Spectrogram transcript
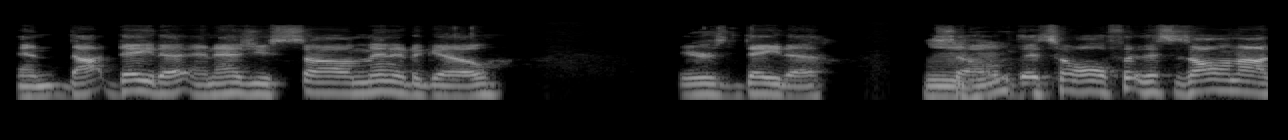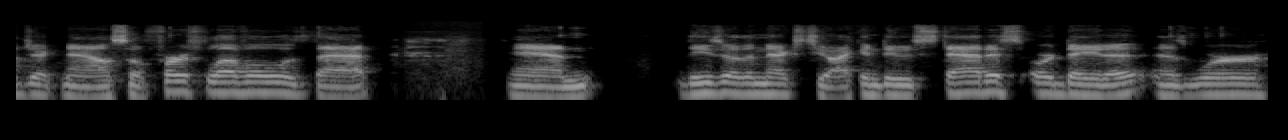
And dot data and as you saw a minute ago here's data. So Mhm. this all this is all an object now. So first level is that. And these are the next two. I can do status or data as we're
